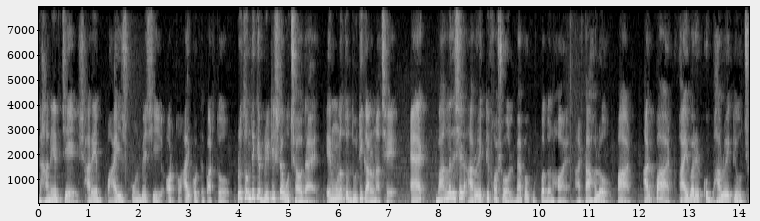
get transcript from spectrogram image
ধানের চেয়ে সাড়ে বাইশ গুণ বেশি অর্থ আয় করতে পারত। প্রথম দিকে ব্রিটিশরা উৎসাহ দেয়। এর মূলত দুটি কারণ আছে। এক, বাংলাদেশের আরও একটি ফসল ব্যাপক উৎপাদন হয়, আর তা হলো পাট। আর পাট ফাইবারের খুব ভালো একটি উৎস।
